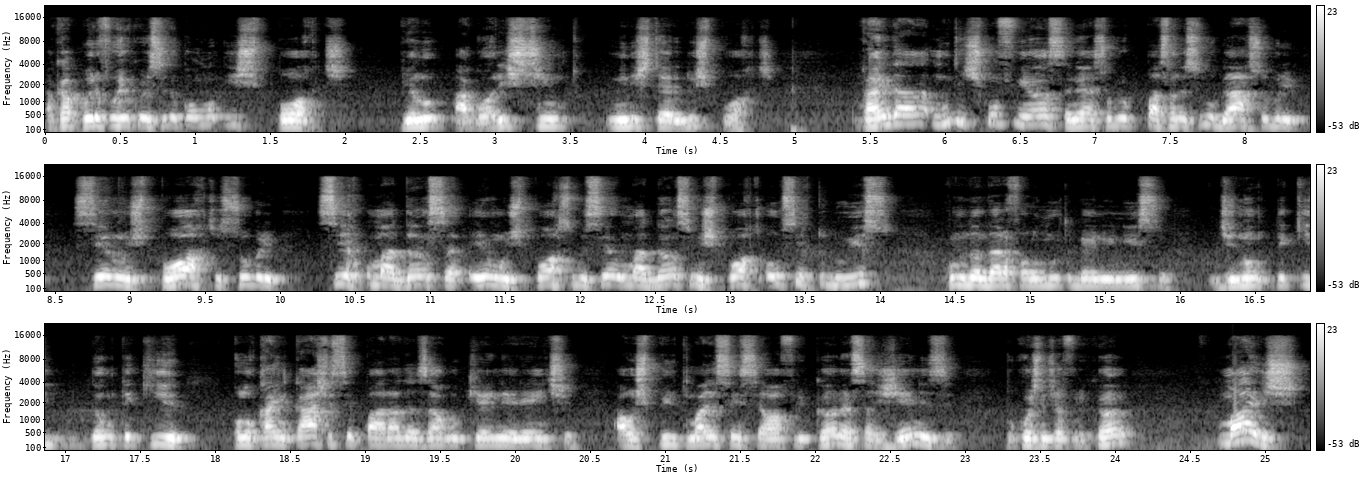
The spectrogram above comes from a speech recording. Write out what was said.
a capoeira foi reconhecida como esporte pelo agora extinto Ministério do Esporte. Ainda há muita desconfiança né, sobre a ocupação desse lugar, sobre ser um esporte, sobre ser uma dança e um esporte, sobre ser uma dança e um esporte, ou ser tudo isso, como Dandara falou muito bem no início, de não ter que, não ter que colocar em caixas separadas algo que é inerente ao espírito mais essencial africano, essa gênese do continente africano. Mas,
